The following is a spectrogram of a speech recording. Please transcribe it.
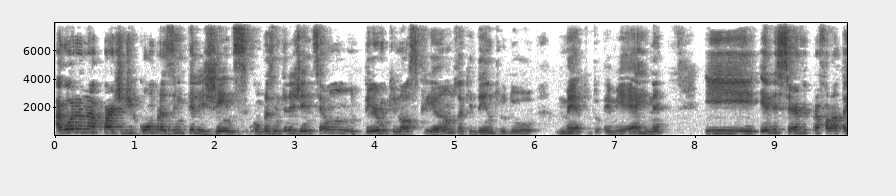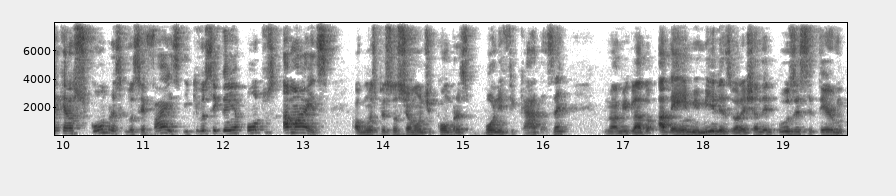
Agora na parte de compras inteligentes. Compras inteligentes é um termo que nós criamos aqui dentro do método MR, né? E ele serve para falar daquelas compras que você faz e que você ganha pontos a mais. Algumas pessoas chamam de compras bonificadas, né? Meu amigo lá do ADM Milhas, o Alexandre, usa esse termo.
